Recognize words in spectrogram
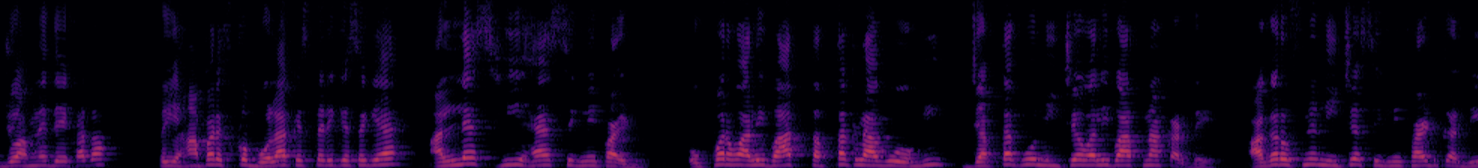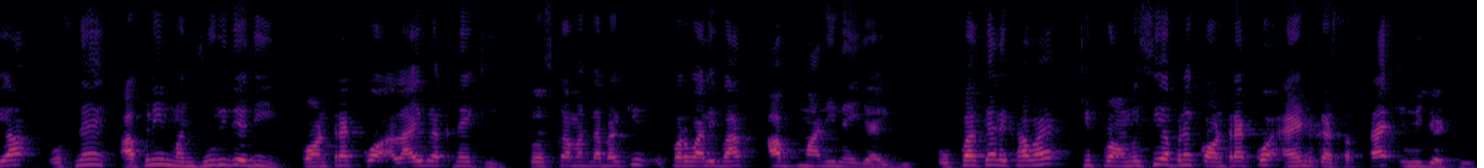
जो हमने देखा था। तो यहाँ पर इसको बोला किस तरीके से गया अनलेस ही हैज़ सिग्निफाइड ऊपर वाली बात तब तक लागू होगी जब तक वो नीचे वाली बात ना कर दे। अगर उसने नीचे सिग्निफाइड कर दिया, उसने अपनी मंजूरी दे दी कॉन्ट्रैक्ट को अलाइव रखने की तो इसका मतलब है कि ऊपर वाली बात अब मानी नहीं जाएगी। ऊपर क्या लिखा हुआ है कि प्रोमिसी अपने कॉन्ट्रैक्ट को एंड कर सकता है इमीडिएटली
